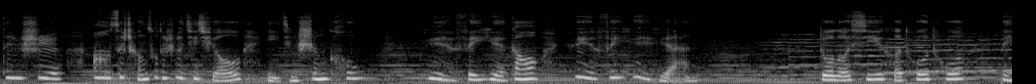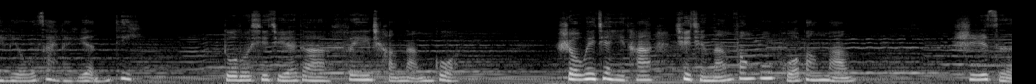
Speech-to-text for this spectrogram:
但是奥兹乘坐的热气球已经升空，越飞越高，越飞越远。多罗西和托托被留在了原地。多罗西觉得非常难过，守卫建议他去请南方巫婆帮忙。狮子、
